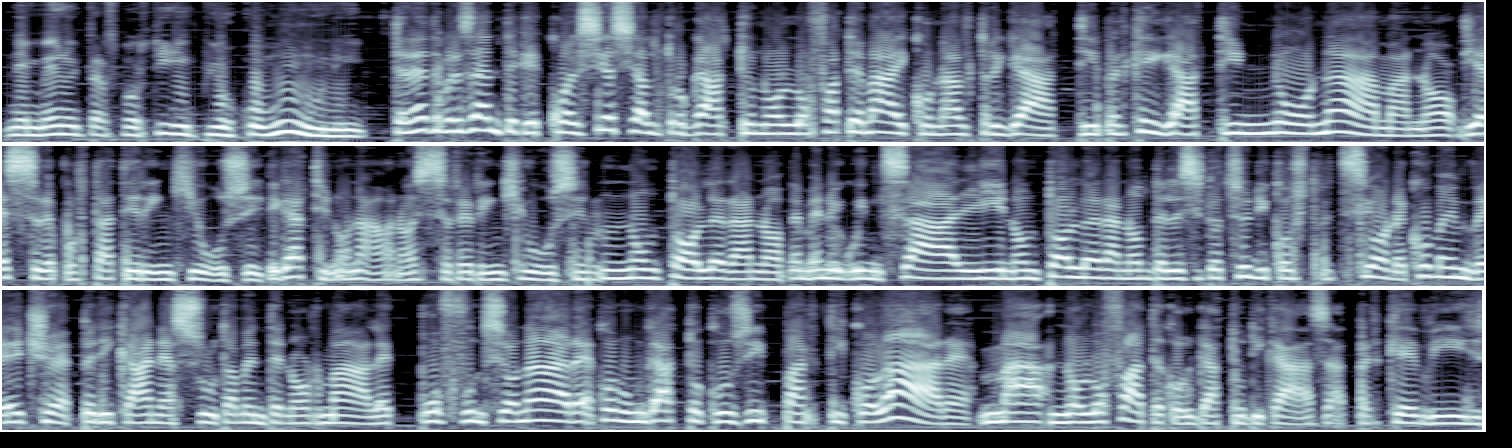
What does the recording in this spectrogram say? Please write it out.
nemmeno i trasportini più comuni. Tenete presente che qualsiasi altro gatto non lo fate mai mai con altri gatti perché i gatti non amano di essere portati rinchiusi. I gatti non amano essere rinchiusi, non tollerano nemmeno i guinzagli, non tollerano delle situazioni di costrizione, come invece per i cani è assolutamente normale. Può funzionare con un gatto così particolare, ma non lo fate col gatto di casa perché vi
